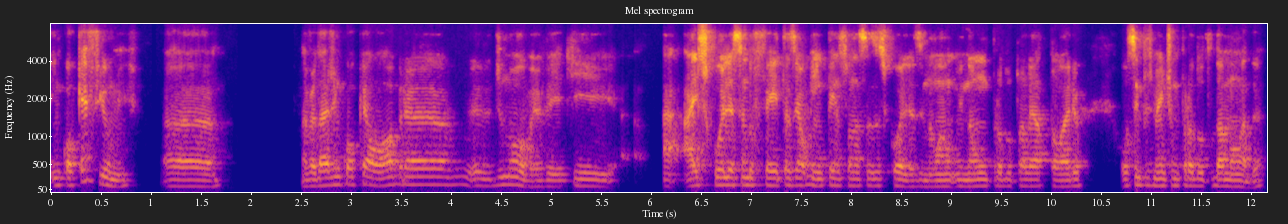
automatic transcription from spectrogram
em qualquer filme, uh, na verdade, em qualquer obra, de novo, é ver que a, a, escolha sendo feita e alguém pensou nessas escolhas, e não, e não um produto aleatório ou simplesmente um produto da moda.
